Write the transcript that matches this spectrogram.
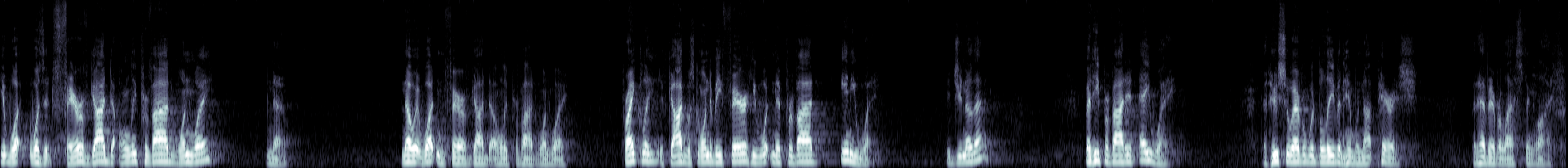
it, what, was it fair of God to only provide one way? No. No, it wasn't fair of God to only provide one way. Frankly, if God was going to be fair, He wouldn't have provided any way. Did you know that? But He provided a way that whosoever would believe in Him would not perish, but have everlasting life.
